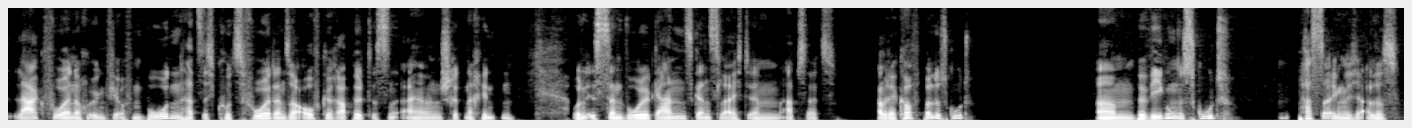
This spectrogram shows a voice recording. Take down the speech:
lag vorher noch irgendwie auf dem Boden, hat sich kurz vorher dann so aufgerappelt, ist einen Schritt nach hinten und ist dann wohl ganz, ganz leicht im Abseits. Aber der Kopfball ist gut. Ähm, Bewegung ist gut. Passt eigentlich alles.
